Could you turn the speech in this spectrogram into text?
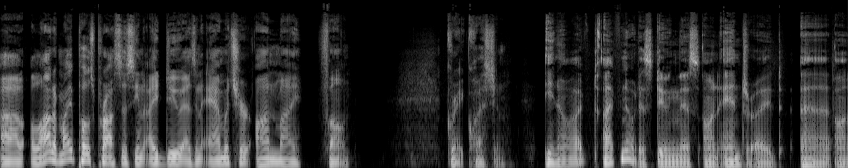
uh, a lot of my post processing I do as an amateur on my phone. Great question. You know, I've I've noticed doing this on Android uh,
